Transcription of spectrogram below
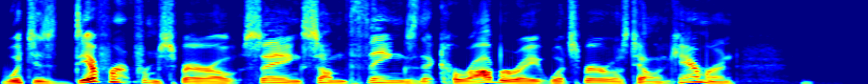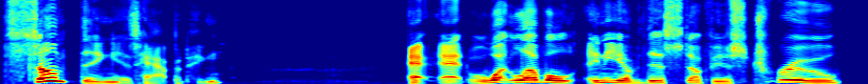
which is different from Sparrow, saying some things that corroborate what Sparrow is telling Cameron, something is happening. At, at what level any of this stuff is true,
